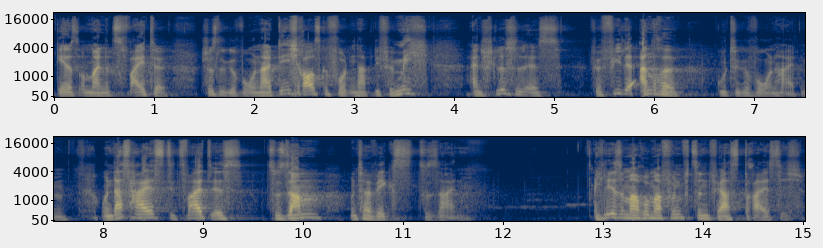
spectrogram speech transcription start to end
geht es um meine zweite Schlüsselgewohnheit, die ich herausgefunden habe, die für mich ein Schlüssel ist für viele andere gute Gewohnheiten. Und das heißt, die zweite ist, zusammen unterwegs zu sein. Ich lese mal Römer 15, Vers 30.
